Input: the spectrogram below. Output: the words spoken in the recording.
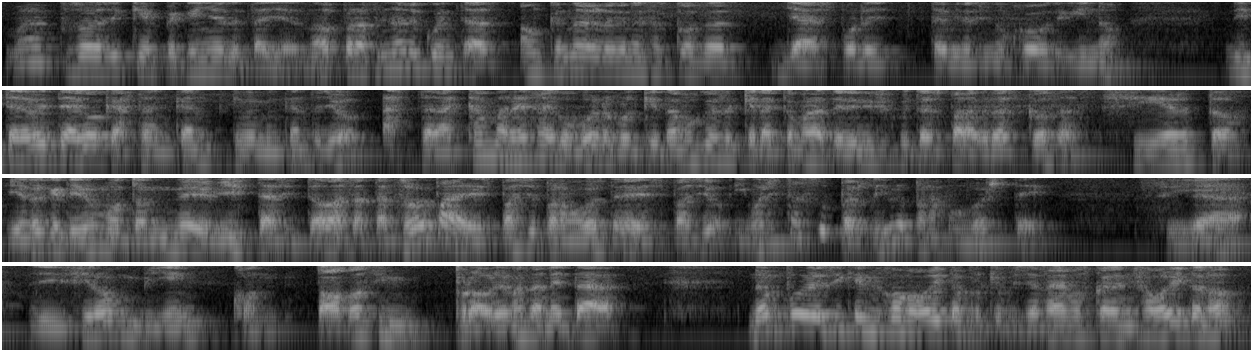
Bueno, pues ahora sí que pequeños detalles, ¿no? Pero al final de cuentas, aunque no le logren esas cosas, ya es por el, termina siendo un juego divino. Literalmente algo que hasta encanta, que me, encanta yo, hasta la cámara es algo bueno, porque tampoco es que la cámara te dé dificultades para ver las cosas. Cierto. Y eso que tiene un montón de vistas y todo, hasta tan solo para el espacio, para moverte en el espacio, igual está súper libre para moverte. Sí. O sea, le hicieron bien con todo, sin problemas, la neta. No puedo decir que es mi juego favorito porque pues ya sabemos cuál es mi favorito, ¿no?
